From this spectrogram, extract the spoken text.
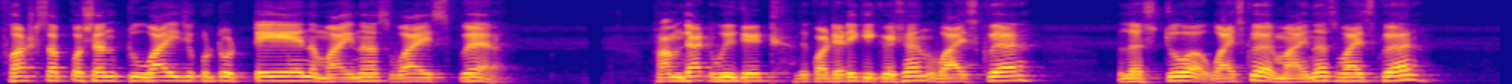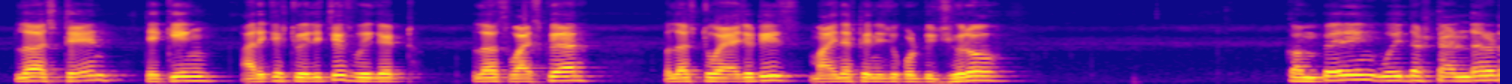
First sub question 2y is equal to 10 minus y square. From that we get the quadratic equation y square plus 2 y square minus y square plus 10 taking RHS to LHS we get plus y square plus 2 as it is minus 10 is equal to 0 comparing with the standard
